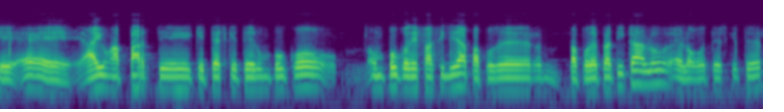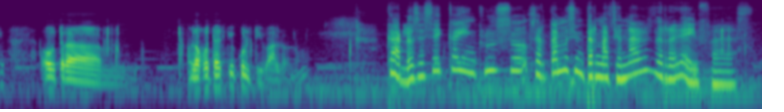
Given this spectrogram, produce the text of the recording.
que eh, hai unha parte que tes que ter un pouco un pouco de facilidade para poder para poder practicalo e logo tes que ter outra logo tes que cultivalo, non? Carlos, ese que hai incluso certames internacionales de regueifas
